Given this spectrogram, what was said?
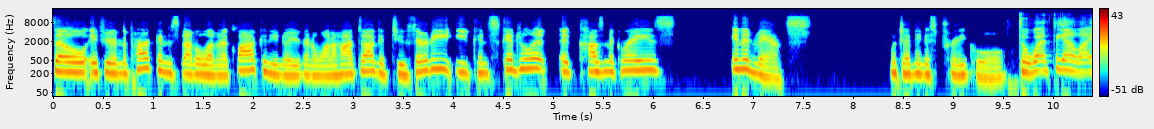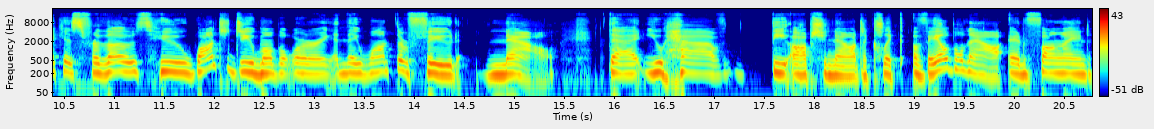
So if you're in the park and it's about 11 o'clock and you know you're going to want a hot dog at 2.30, you can schedule it at Cosmic Rays in advance, which I think is pretty cool. The one thing I like is for those who want to do mobile ordering and they want their food now, that you have the option now to click available now and find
